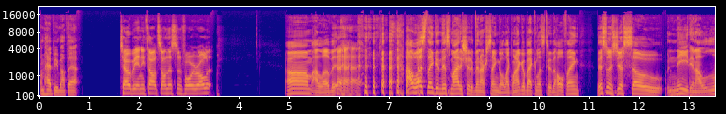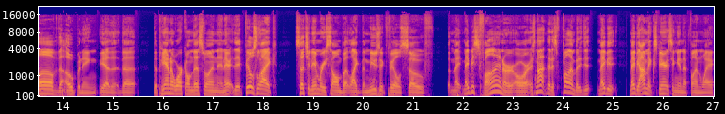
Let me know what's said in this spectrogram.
I'm happy about that. Toby, any thoughts on this before we roll it? Um, I love it. I was thinking this might have should have been our single. Like when I go back and listen to the whole thing, this one's just so neat, and I love the opening. Yeah, the the the piano work on this one, and it, it feels like such an Emery song, but like the music feels so. Maybe it's fun, or or it's not that it's fun, but it just, maybe maybe I'm experiencing it in a fun way.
